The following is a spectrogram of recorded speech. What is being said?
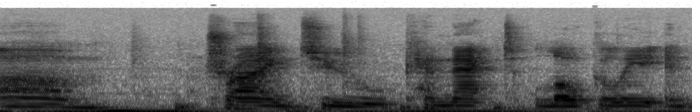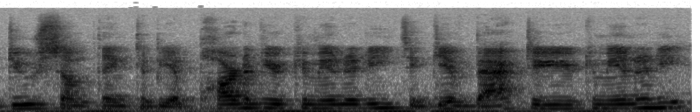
um, trying to connect locally and do something to be a part of your community, to give back to your community,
